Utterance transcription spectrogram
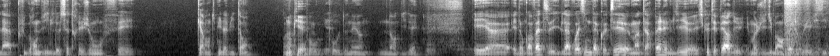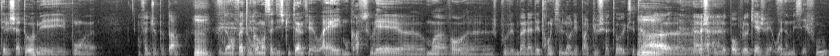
la plus grande ville de cette région fait 40 000 habitants. Pour, pour vous donner un, ordre d'idée. Et, euh, et donc en fait, la voisine d'à côté m'interpelle et me dit Est-ce que t'es perdu? Et moi je lui dis Bah en fait, je voulais visiter le château, mais bon, euh, en fait, je peux pas. Hmm. Et en fait, on commence à discuter. Elle me fait Ouais, ils m'ont grave saoulé. euh, moi avant, euh, je pouvais me balader tranquille dans les parcs du château, etc. Mm. Euh, là, je suis complètement bloqué. Je fais Ouais, non, mais c'est fou.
